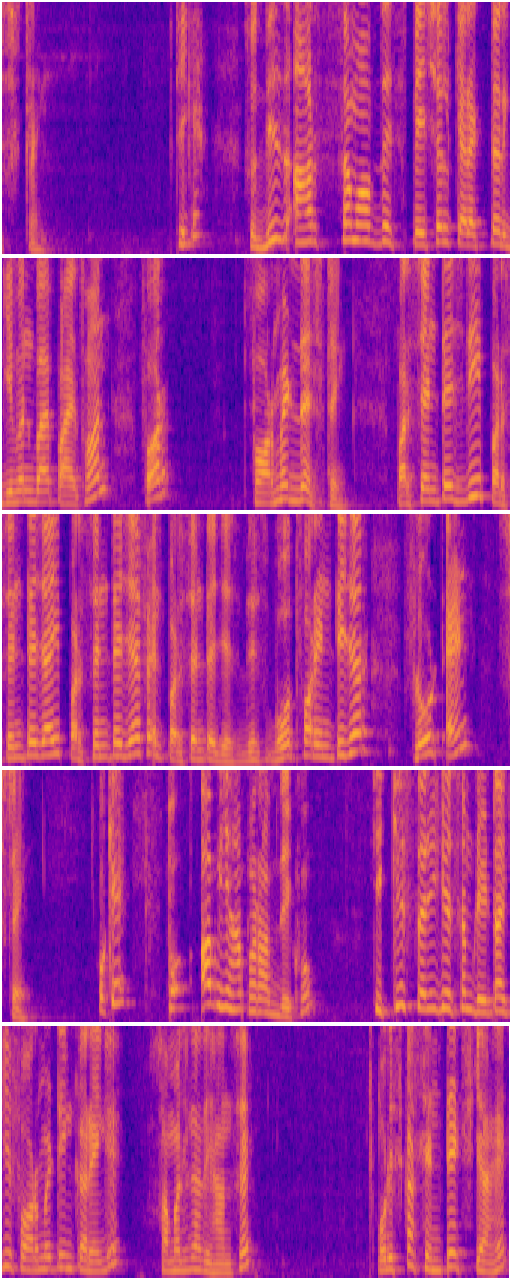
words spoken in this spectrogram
string ठीक है? So this are some of the special character given by Python for format the string percentage d percentage i percentage f and percentage s this both for integer float and string okay तो अब यहाँ पर आप देखो कि किस तरीके से हम डेटा की फॉर्मेटिंग करेंगे। समझना ध्यान से। और इसका सिंटेक्स क्या है?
